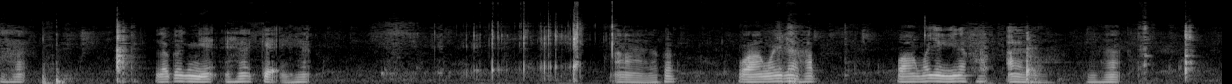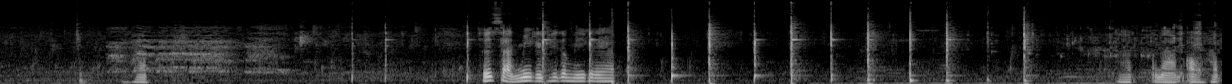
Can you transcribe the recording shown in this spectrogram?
นะฮะแล้วก็แงะฮะแกะฮะ อ่าแล้วก็วางไว้นะครับ วางไว้อย่างนี้นะครับ อ่านะฮะครับใช้สันมีดหรือใช้ตรงนี้ก็ได้ครับครับเอาน้ำออกครับ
